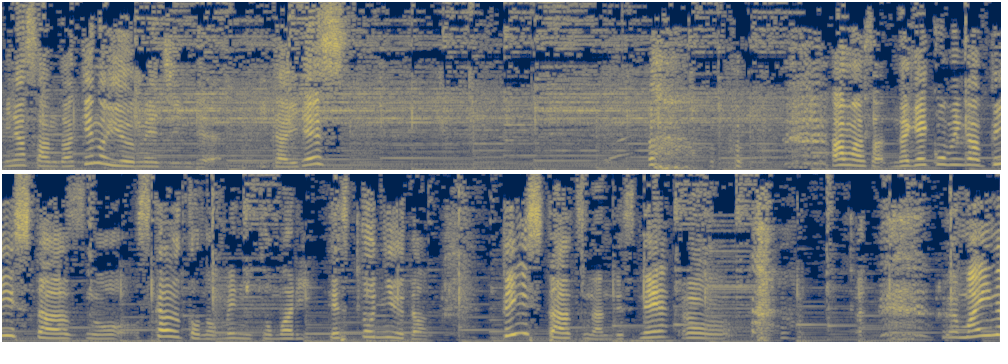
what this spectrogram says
皆さんだけの有名人でいたいです。アマさん、投げ込みがベイスターズのスカウトの目に留まり、テスト入団。ベイスターズなんですね。うん。マイナ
